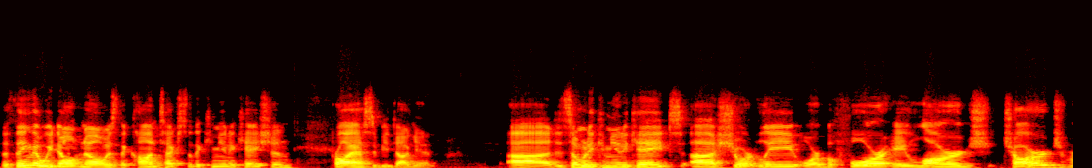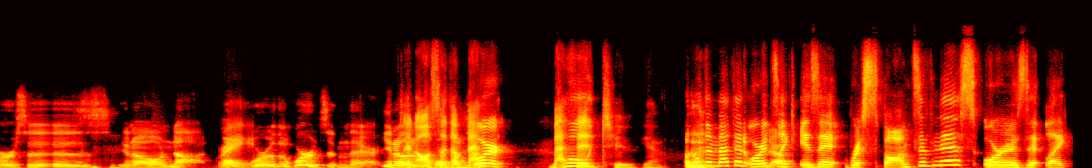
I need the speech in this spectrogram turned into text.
The thing that we don't know is the context of the communication probably has to be dug in. Uh, did somebody communicate uh, shortly or before a large charge versus mm-hmm. you know not? Right. What were the words in there? You know, and also the me- or, method well, too. Yeah. Well, the method, or it's yeah. like, is it responsiveness or is it like,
